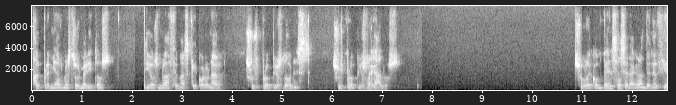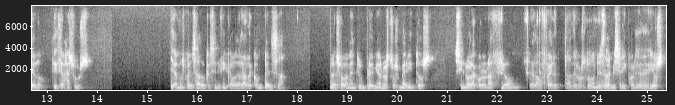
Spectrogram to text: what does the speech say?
al premiar nuestros méritos, Dios no hace más que coronar sus propios dones, sus propios regalos. Su recompensa será grande en el cielo, dice Jesús. Ya hemos pensado qué significa lo de la recompensa. No es solamente un premio a nuestros méritos, sino la coronación de la oferta, de los dones, de la misericordia de Dios.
